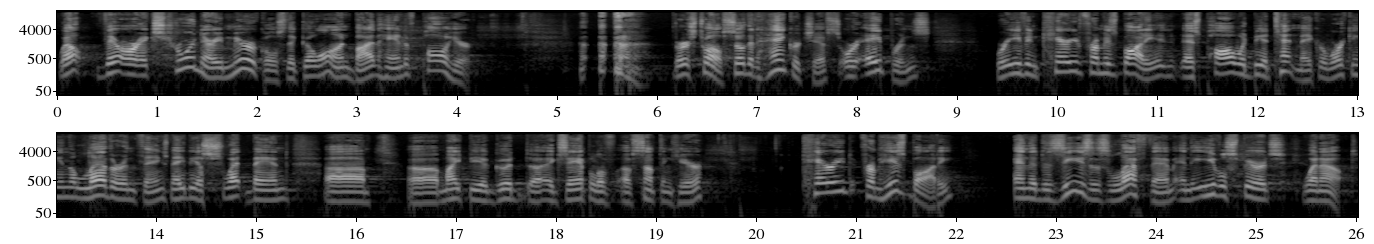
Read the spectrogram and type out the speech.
Well, there are extraordinary miracles that go on by the hand of Paul here. Verse 12 so that handkerchiefs or aprons were even carried from his body, as Paul would be a tent maker working in the leather and things. Maybe a sweatband uh, uh, might be a good uh, example of, of something here. Carried from his body, and the diseases left them, and the evil spirits went out.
